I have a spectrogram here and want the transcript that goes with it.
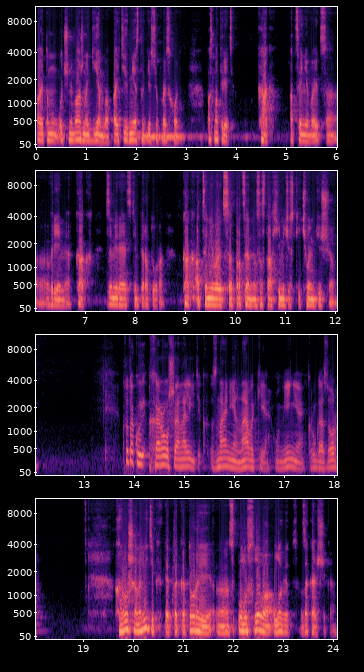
Поэтому очень важно гембо, пойти в место, где все происходит, посмотреть, как оценивается э, время, как замеряется температура, как оценивается процентный состав химический, чего-нибудь еще. Кто такой хороший аналитик? Знания, навыки, умения, кругозор? Хороший аналитик – это который э, с полуслова ловит заказчика.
